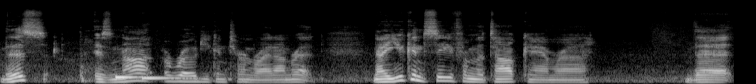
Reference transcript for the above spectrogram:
This is not a road you can turn right on red. Now you can see from the top camera that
